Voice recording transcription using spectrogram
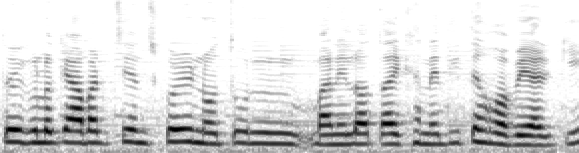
তো এগুলোকে আবার চেঞ্জ করে নতুন মানে লতা এখানে দিতে হবে আর কি।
